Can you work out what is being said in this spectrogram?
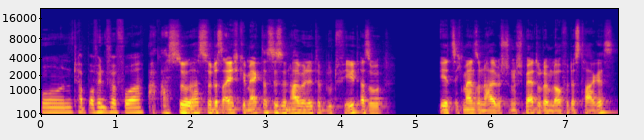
Und habe auf jeden Fall vor. Hast du, hast du das eigentlich gemerkt, dass dir so ein halber Liter Blut fehlt? Also jetzt, ich meine, so eine halbe Stunde später oder im Laufe des Tages?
